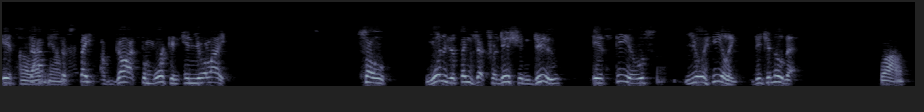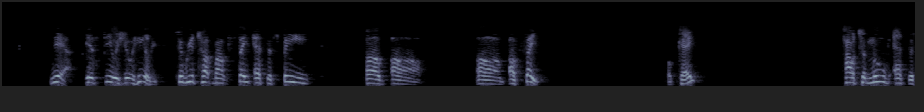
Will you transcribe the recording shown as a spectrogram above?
It right stops now. the faith of God from working in your life. So one of the things that tradition do is steals your healing. Did you know that? Wow. Yeah, it steals your healing. So we're talking about faith at the speed of uh, uh, of faith. Okay? How to move at the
